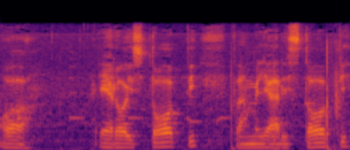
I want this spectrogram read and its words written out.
Ó, herói top, familiares top.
